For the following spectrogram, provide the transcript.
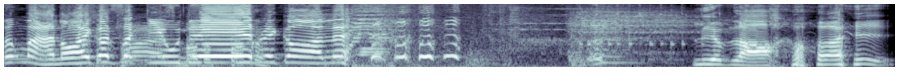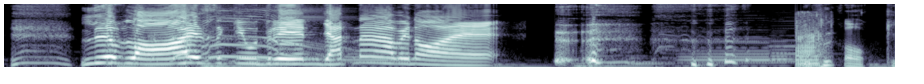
น้องหมาน้อยก็สกิลเดนไปก่อนเลย เรียบร้อย เรียบร้อย สกิลเดรนยัดหน้าไปหน่อยเพิ่งออกเก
